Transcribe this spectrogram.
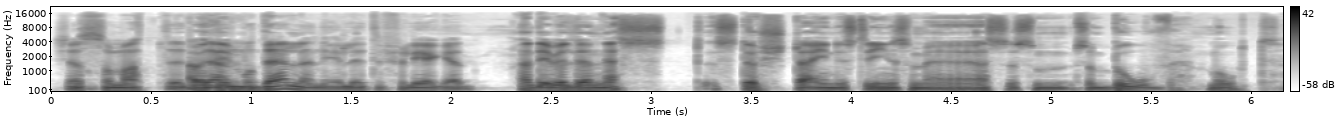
känns som att eh, Ja, den det- modellen är lite förlegad. Ja, det är väl den näst största industrin som är alltså som, som bov mot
